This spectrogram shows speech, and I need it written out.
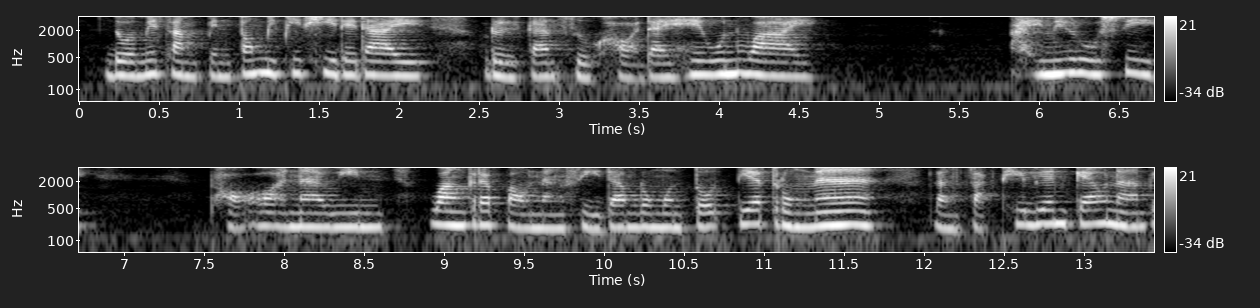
ๆ โดยไม่จำเป็นต้องมีพิธีใดๆ หรือการสู่ขอใดให้วุ่นวาย ไอไม่รู้สิ พออนาวิน วางกระเป๋าหนังสีดำลงบนโต๊ะเตี้ยตรงหน้า หลังจากที่เลื่อนแก้วน้ำไป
